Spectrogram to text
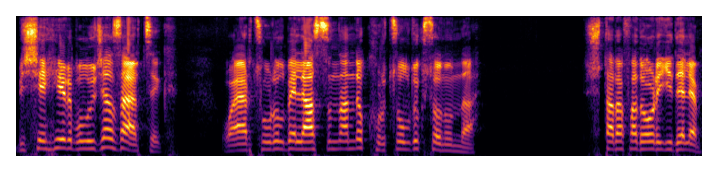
Bir şehir bulacağız artık. O Ertuğrul belasından da kurtulduk sonunda. Şu tarafa doğru gidelim.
